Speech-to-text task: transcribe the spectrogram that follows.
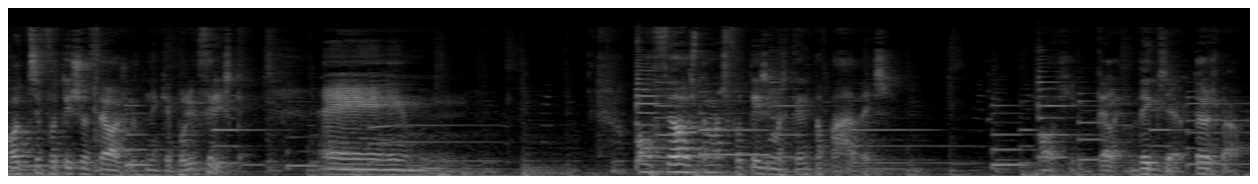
Ό,τι σε φωτίσει ο Θεός, γιατί είναι και πολύ φρίσκα. Ε, ο Θεός δεν μας φωτίζει, μας κάνει παπάδες. Όχι, καλά, δεν ξέρω, τέλος πάντων.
